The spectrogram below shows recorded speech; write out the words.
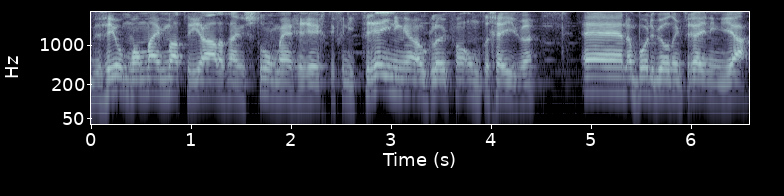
Veel van mijn materialen zijn strongman gericht. Ik vind die trainingen ook leuk van om te geven. En een bodybuilding training, ja,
